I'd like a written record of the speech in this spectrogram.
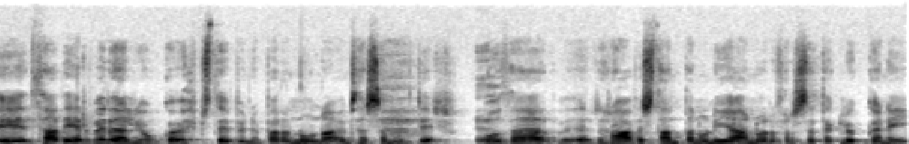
E, það er verið að ljúka uppsteipinu bara núna um þessa myndir Já. og það er hafið standa núna í janúar að fara að setja gluggan í.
